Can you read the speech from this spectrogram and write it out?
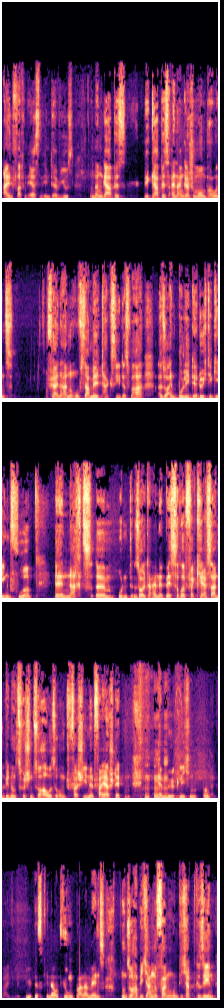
einfachen ersten Interviews. Und dann gab es, gab es ein Engagement bei uns für ein Anruf-Sammeltaxi. Das war also ein Bulli, der durch die Gegend fuhr äh, nachts ähm, und sollte eine bessere Verkehrsanbindung zwischen zu Hause und verschiedenen Feierstätten ermöglichen. Und dann war ich Mitglied des Kinder- und Jugendparlaments und so habe ich angefangen und ich habe gesehen,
